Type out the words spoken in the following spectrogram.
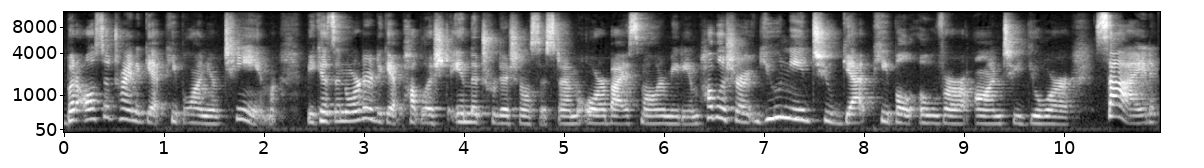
but also trying to get people on your team. Because in order to get published in the traditional system or by a smaller medium publisher, you need to get people over onto your side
